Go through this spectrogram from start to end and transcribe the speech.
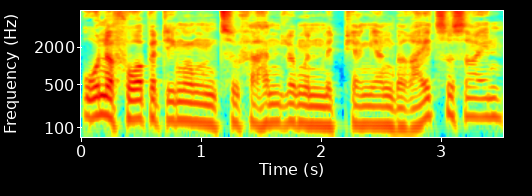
ohne Vorbedingungen zu Verhandlungen mit Pyongyang bereit zu sein.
